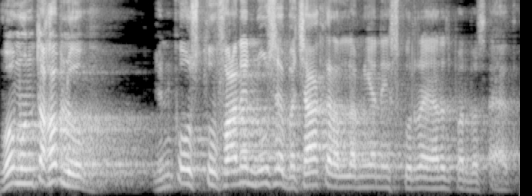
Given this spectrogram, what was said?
وہ منتخب لوگ جن کو اس طوفان نو سے بچا کر اللہ میاں نے اس قرۂۂ عرض پر بسایا تھا۔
